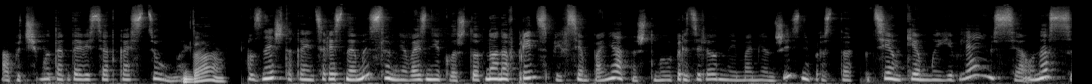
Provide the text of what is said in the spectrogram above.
А почему тогда висят костюмы? Да. Знаешь, такая интересная мысль у меня возникла, что, ну, она, в принципе, всем понятна, что мы в определенный момент жизни просто тем, кем мы являемся, у нас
